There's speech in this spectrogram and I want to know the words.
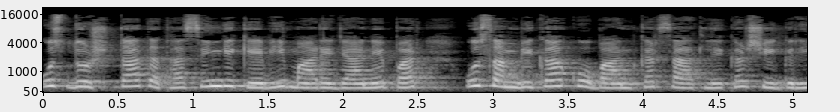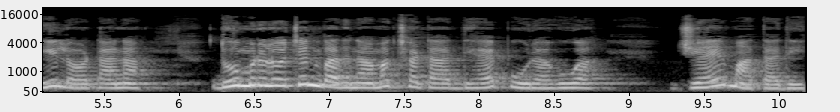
उस दुष्टता तथा सिंह के भी मारे जाने पर उस अंबिका को बांधकर साथ लेकर शीघ्र ही लौट आना। धूम्रलोचन बध नामक छठा अध्याय पूरा हुआ। जय माता दी।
